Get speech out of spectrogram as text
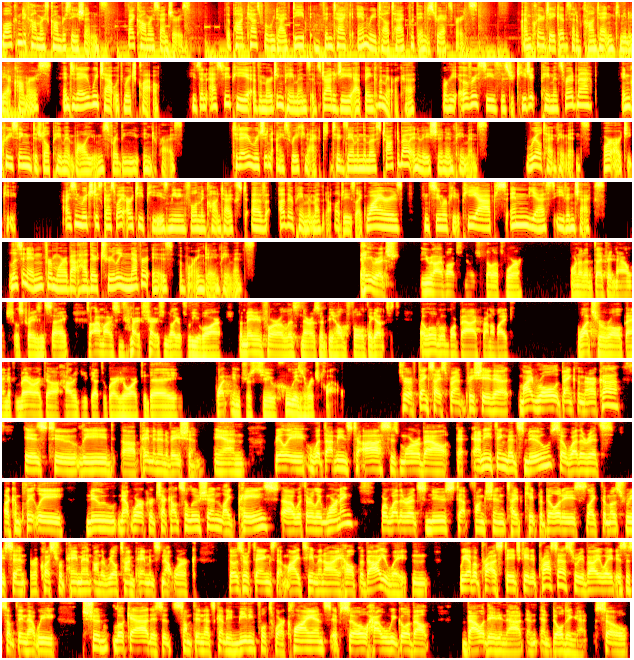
Welcome to Commerce Conversations by Commerce Ventures, the podcast where we dive deep in fintech and retail tech with industry experts. I'm Claire Jacobs, head of content and community at Commerce, and today we chat with Rich Clow. He's an SVP of Emerging Payments and Strategy at Bank of America, where he oversees the strategic payments roadmap, increasing digital payment volumes for the enterprise. Today, Rich and Ice reconnect to examine the most talked about innovation in payments real time payments, or RTP. Ice and Rich discuss why RTP is meaningful in the context of other payment methodologies like wires, consumer P2P apps, and yes, even checks. Listen in for more about how there truly never is a boring day in payments. Hey, Rich. You and I have obviously known each other for more than a decade now, which feels crazy to say. So I'm obviously very, very familiar with who you are. But maybe for our listeners, it'd be helpful to get just a little bit more background on like What's your role Bank of America? How did you get to where you are today? What interests you? Who is Rich Clow? Sure. Thanks, I Brent. Appreciate that. My role at Bank of America is to lead uh, payment innovation. And really, what that means to us is more about anything that's new. So, whether it's a completely new network or checkout solution like Paze uh, with early warning, or whether it's new step function type capabilities like the most recent request for payment on the real time payments network. Those are things that my team and I help evaluate. And we have a, pro- stage gated process where we evaluate is this something that we should look at? Is it something that's going to be meaningful to our clients? If so, how will we go about validating that and, and building it? So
